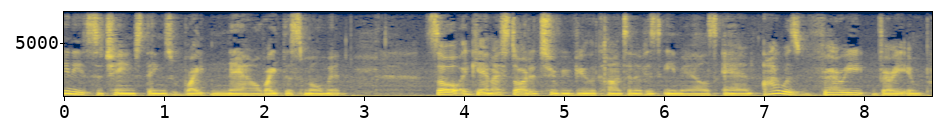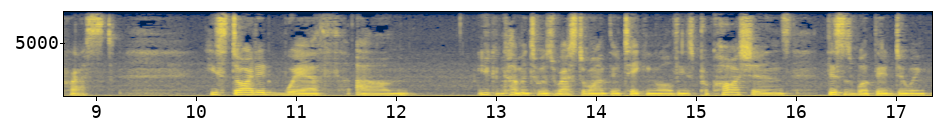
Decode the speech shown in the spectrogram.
he needs to change things right now, right this moment. So again, I started to review the content of his emails and I was very, very impressed. He started with um, you can come into his restaurant, they're taking all these precautions. This is what they're doing,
